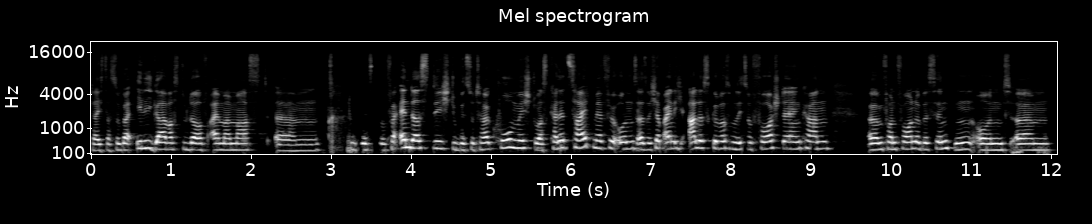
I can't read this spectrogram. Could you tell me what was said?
vielleicht ist das sogar illegal, was du da auf einmal machst. Ähm, du, bist, du veränderst dich, du bist total komisch, du hast keine Zeit mehr für uns. Also ich habe eigentlich alles gehört, was man sich so vorstellen kann, ähm, von vorne bis hinten. Und ähm,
